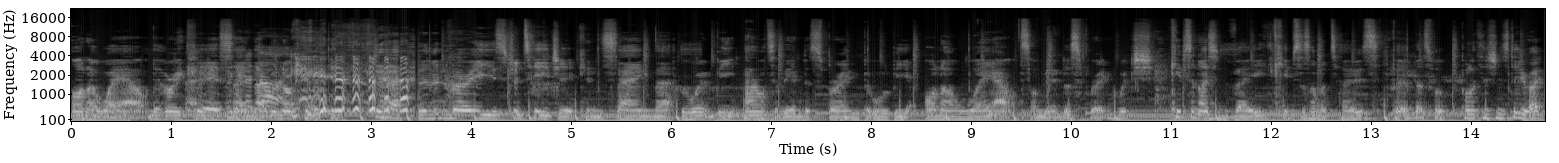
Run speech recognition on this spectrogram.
On our way out. They're very clear saying that gonna we're not going to yeah, They've been very strategic in saying that we won't be out at the end of spring, but we'll be on our way out on the end of spring, which keeps it nice and vague, keeps us on our toes. But that's what politicians do, right?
